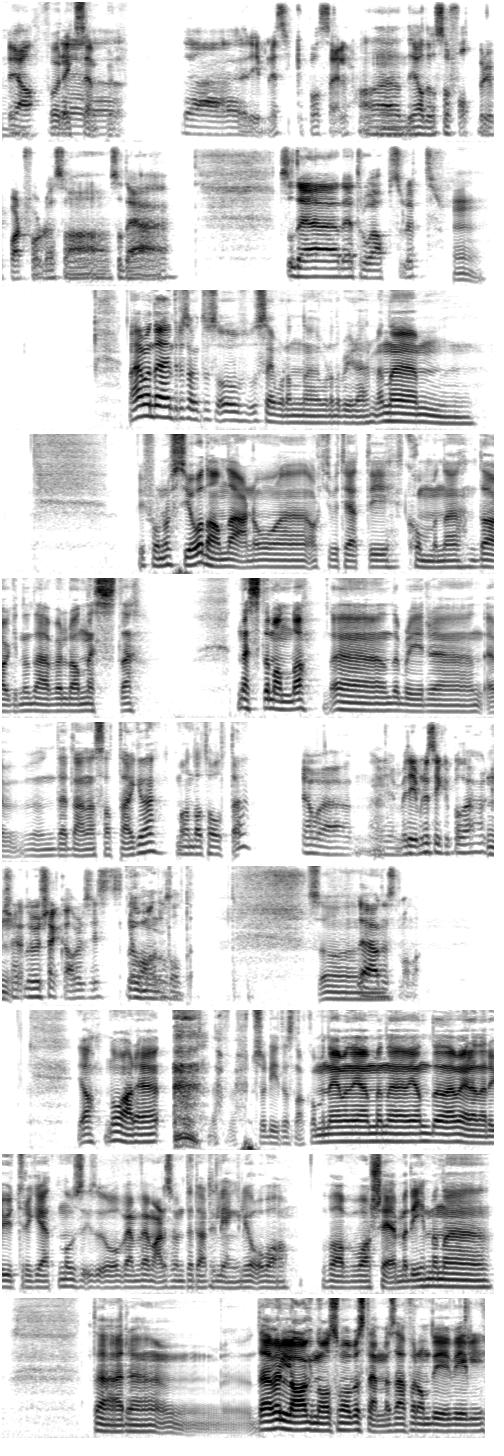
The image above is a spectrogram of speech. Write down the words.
Ja, For det- eksempel. Det er jeg rimelig sikker på selv. Eh, Mm. De hadde også fått brukbart for det, så, så det Så det, det tror jeg absolutt. Mm. Nei, men det er interessant å, se hvordan, eh, hvordan det blir der. Men ehm, vi får nå se da om det er noe eh, aktivitet de kommende dagene. Det er vel da neste Neste mandag. Eh, det blir eh, Deadline er satt, er det ikke det? Mandag 12.? Jo, jeg er rimelig sikker på det. Har Du sjekka vel sist? Det Mm. Jo, var mandag 12. Så Det er neste mandag. Ja, nå er det Det er så lite snakk om. Men, men, men igjen, det er mer den der utryggheten og, og hvem, hvem er det som eventuelt er tilgjengelig, og hva, hva, hva skjer med de. Men eh, det er eh, Det er vel lag nå som må bestemme seg for om de vil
